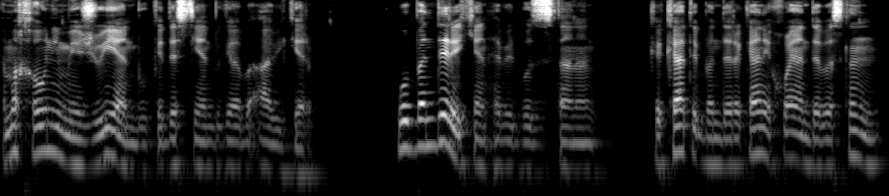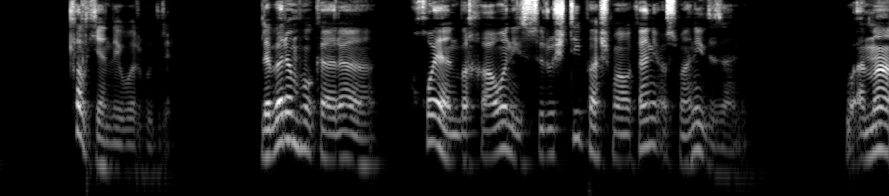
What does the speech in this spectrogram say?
ئەمە خەونی مێژووییان بوو کە دەستیان بگا بە ئاوی گەرم و بەندەرێکیان هەبێت بۆ زستانان کە کاتێ بەندەرەکانی خۆیان دەبەستن کەڵکیان لێ وەربگرن لەبەرم هۆکارە خۆیان بە خاوەنی سروشتی پاشماوەکانی عوسمانی دەزانی و ئەمە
